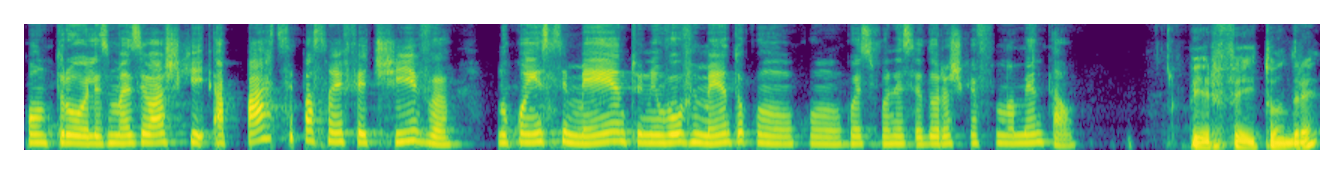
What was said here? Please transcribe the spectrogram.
controles, mas eu acho que a participação efetiva no conhecimento e no envolvimento com, com, com esse fornecedor acho que é fundamental. Perfeito, André.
